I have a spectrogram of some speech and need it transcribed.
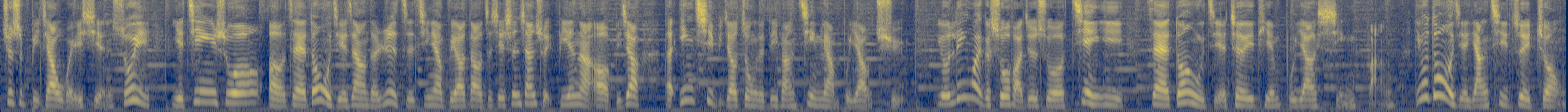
就是比较危险。所以也建议说，呃，在端午节这样的日子，尽量不要到这些深山水边啊，哦，比较呃阴气比较重的地方，尽量不要去。有另外一个说法，就是说建议在端午节这一天不要行房，因为端午节阳气最重。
